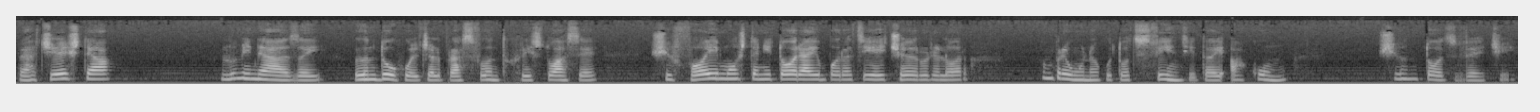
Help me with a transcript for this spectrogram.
pe aceștia luminează-i în Duhul cel preasfânt Hristoase și făi moștenitori ai împărăției cerurilor, împreună cu toți sfinții tăi acum și în toți vecii.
